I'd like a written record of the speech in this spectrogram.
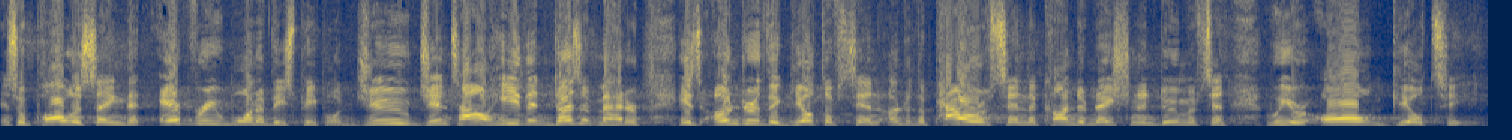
And so Paul is saying that every one of these people, Jew, Gentile, heathen, doesn't matter, is under the guilt of sin, under the power of sin, the condemnation and doom of sin. We are all guilty.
